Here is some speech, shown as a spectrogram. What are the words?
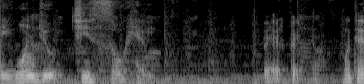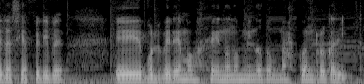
I Want You, She's So Heavy. Perfecto. Muchas gracias, Felipe. Eh, volveremos en unos minutos más con Rocadicto.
